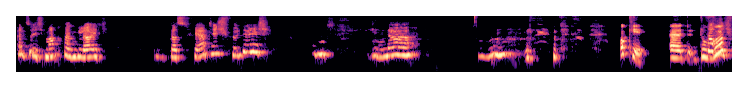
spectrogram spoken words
Also ich mache dann gleich das fertig für dich. Und na. okay. Äh, du Doch, ich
